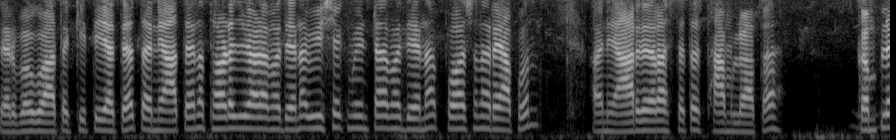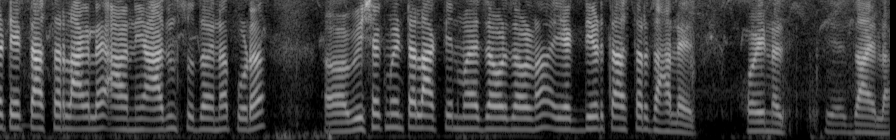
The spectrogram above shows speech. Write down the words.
तर बघू आता किती येतात. आणि आता आहे ना थोड्याच वेळामध्ये ना वीस एक मिनटामध्ये ना पोहोचणार आहे आपण. आणि अर्ध्या रस्त्यातच थांबलो आता. कंप्लीट एक तास तर लागलं आहे आणि अजूनसुद्धा ना पुढं वीस एक मिनटं लागतील. मग जवळजवळ ना एक दीड तास तर झालंयच. होईनच हे जायला.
